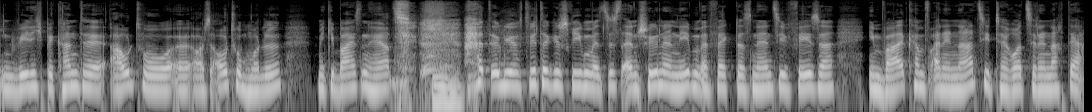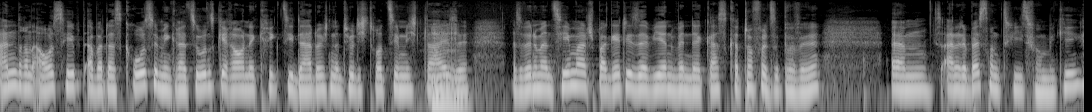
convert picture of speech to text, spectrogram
wenig bekannte Auto äh, aus Automodel Mickey Beisenherz mhm. hat irgendwie auf Twitter geschrieben, es ist ein schöner Nebeneffekt, dass Nancy Faeser im Wahlkampf eine Nazi-Terrorzelle nach der anderen aushebt, aber das große Migrationsgeraune kriegt sie dadurch natürlich trotzdem nicht leise. Mhm. Also würde man zehnmal Spaghetti servieren, wenn der Gast Kartoffelsuppe will. Ähm, ist einer der besseren Tweets von Mickey.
